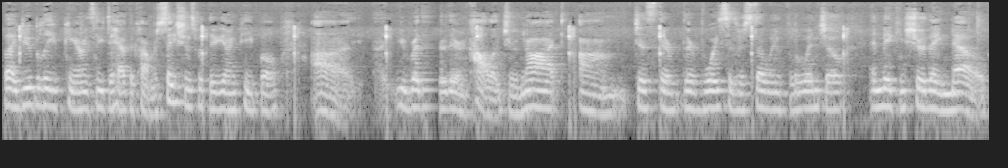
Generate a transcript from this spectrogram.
but I do believe parents need to have the conversations with their young people. Uh, whether they're in college or not, um, just their, their voices are so influential and making sure they know,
